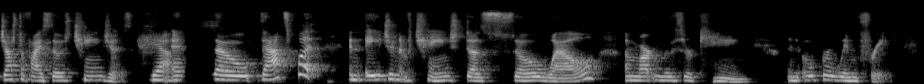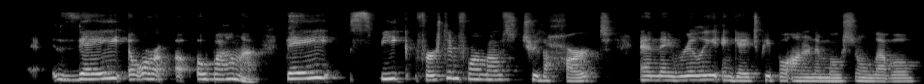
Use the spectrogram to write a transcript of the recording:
justifies those changes yeah and so that's what an agent of change does so well. A Martin Luther King, an Oprah Winfrey, they or uh, Obama, they speak first and foremost to the heart and they really engage people on an emotional level.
